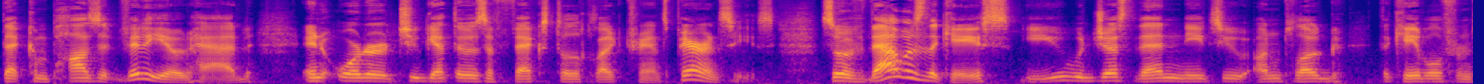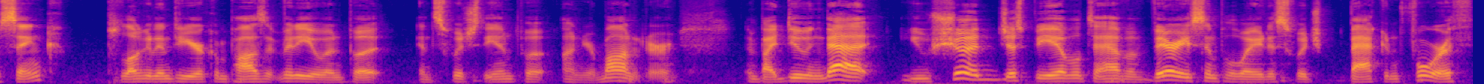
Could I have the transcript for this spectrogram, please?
that composite video had in order to get those effects to look like transparencies. So if that was the case, you would just then need to unplug the cable from sync, plug it into your composite video input, and switch the input on your monitor. And by doing that, you should just be able to have a very simple way to switch back and forth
